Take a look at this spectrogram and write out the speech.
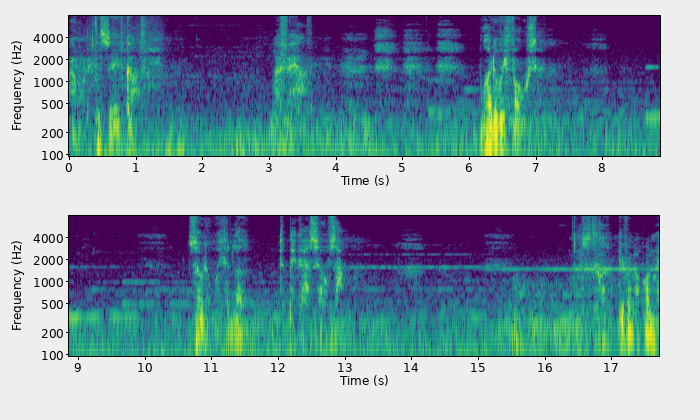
I wanted to save Gotham. I failed. Why do we force? So that we can learn to pick ourselves up. I still haven't given up on me.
